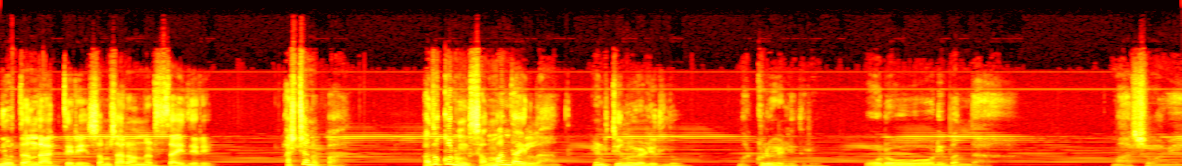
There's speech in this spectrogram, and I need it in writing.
ನೀವು ತಂದಾಗ್ತೀರಿ, ಸಂಸಾರವನ್ನು ನಡೆಸ್ತಾ ಇದ್ದೀರಿ. ಅಷ್ಟೇನಪ್ಪ. ಅದಕ್ಕೂ ನಮ್ಗೆ ಸಂಬಂಧ ಇಲ್ಲ ಅಂತ ಹೆಂಡ್ತಿನೂ ಹೇಳಿದ್ಲು, ಮಕ್ಕಳು ಹೇಳಿದರು. ಓಡೋಡಿ ಬಂದ. ಮಹಾಸ್ವಾಮಿ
